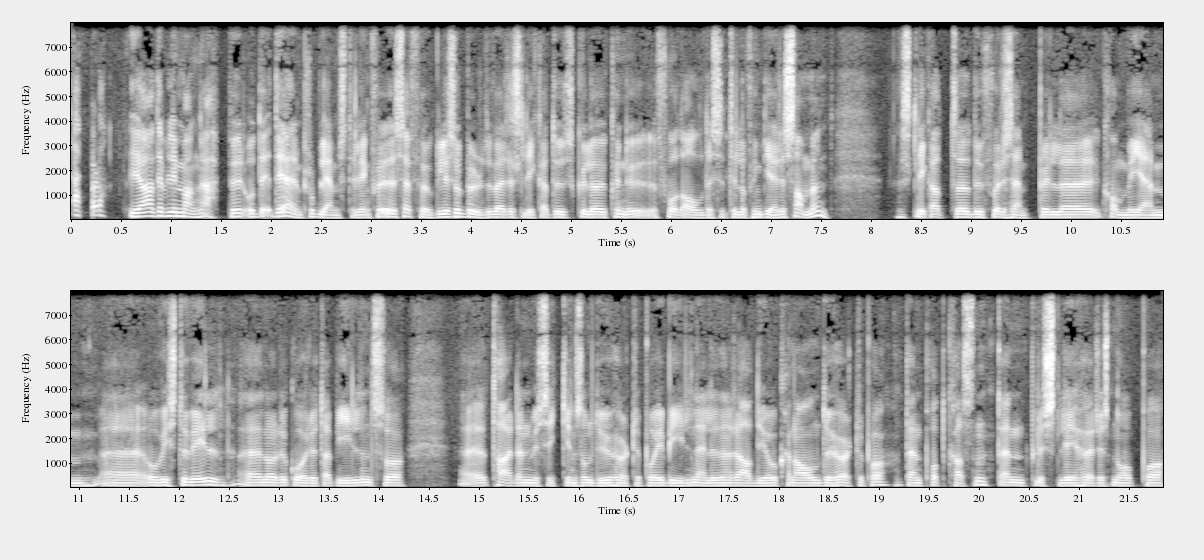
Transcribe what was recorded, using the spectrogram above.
apper, da. Ja, det blir mange apper, og det, det, er en problemstilling. For selvfølgelig så burde det være slik at du skulle kunne få alle disse til å fungere sammen. Slik at eh, du f.eks. Eh, kommer hjem, eh, og hvis du vil, når du går ut av bilen, så tar den musikken som du hørte på i bilen, eller den radiokanalen du hørte på, den podkasten, den plutselig høres nå på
